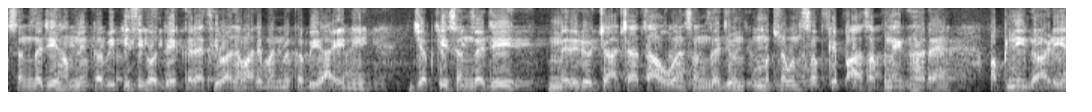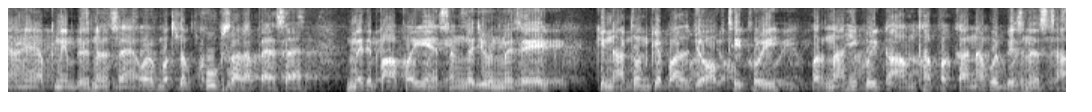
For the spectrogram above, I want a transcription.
संगत जी हमने कभी किसी को देखकर ऐसी बात हमारे मन में कभी आई नहीं। जबकि संगत जी मेरे जो चाचा ताऊ हैं संगत जी उन, मतलब उन सब के पास अपने घर हैं अपनी गाड़ियाँ हैं अपने बिज़नेस हैं और मतलब खूब सारा पैसा है। मेरे पापा ही हैं संगत जी उनमें से एक कि ना तो उनके पास जॉब थी कोई और ना ही कोई काम था पक्का ना कोई बिज़नेस था।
